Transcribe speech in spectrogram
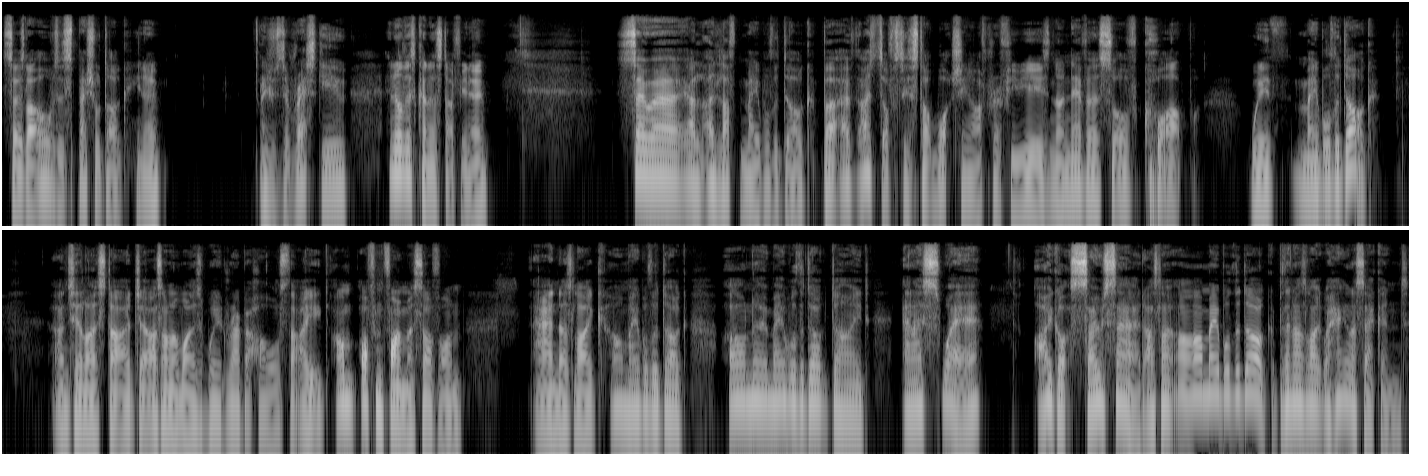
So it's like, oh, it's a special dog, you know. And she was a rescue and all this kind of stuff, you know. So uh, I, I loved Mabel the dog, but I, I obviously stopped watching after a few years, and I never sort of caught up with Mabel the dog until I started. I was on one of those weird rabbit holes that I often find myself on, and I was like, "Oh, Mabel the dog! Oh no, Mabel the dog died!" And I swear, I got so sad. I was like, "Oh, Mabel the dog!" But then I was like, "Well, hang on a second.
